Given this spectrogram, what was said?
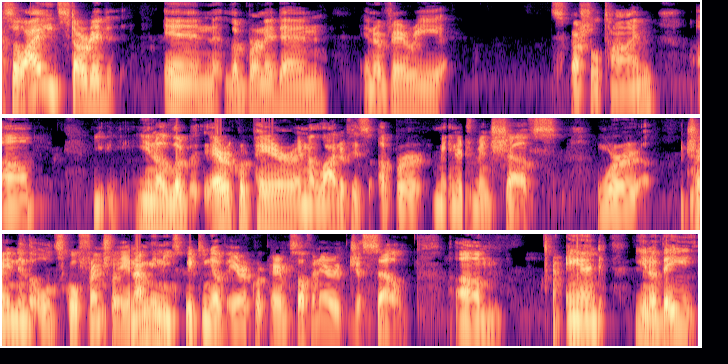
So, I started in Le Bernardin in a very special time. Um, you, you know, Le, Eric Ripert and a lot of his upper management chefs were trained in the old school French way. And I'm mean, speaking of Eric Ripert himself and Eric Gestel. Um, and, you know, they,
